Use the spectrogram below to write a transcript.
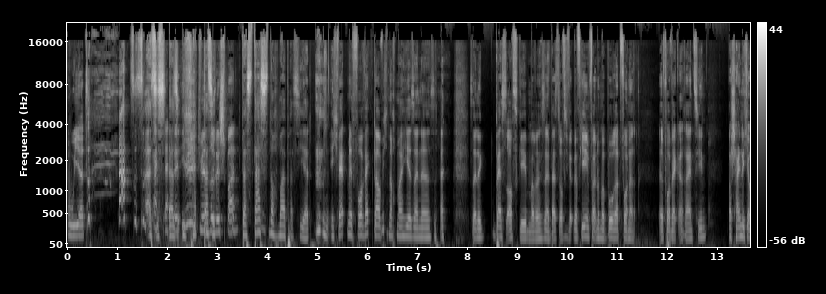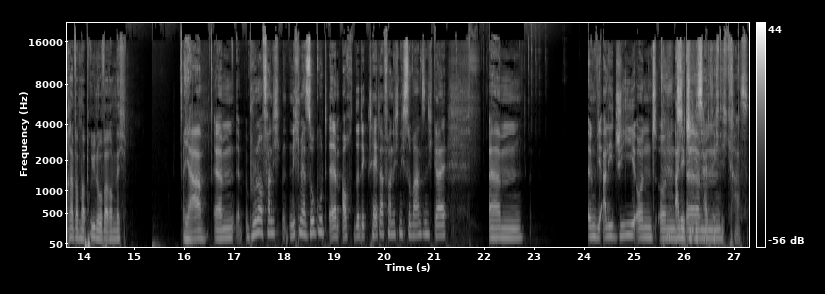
weird. so Es ist- also ich hab- bin das so ist- gespannt. dass das nochmal passiert. Ich werde mir vorweg, glaube ich, nochmal hier seine, seine Best-ofs geben, aber seine Best-ofs. Ich werde mir auf jeden Fall nochmal Borat vorne, äh, vorweg reinziehen. Wahrscheinlich auch einfach mal Bruno, warum nicht? Ja, ähm, Bruno fand ich nicht mehr so gut. Ähm, auch The Dictator fand ich nicht so wahnsinnig geil. Ähm, irgendwie Ali G und und Ali G ist halt ähm, richtig krass.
